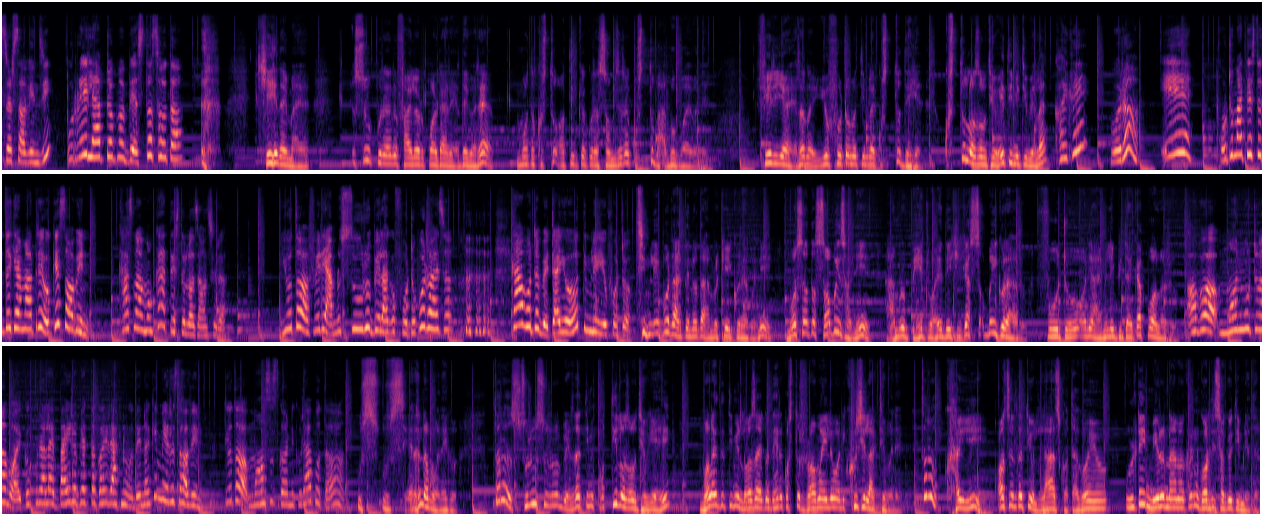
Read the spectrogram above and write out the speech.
Mister सबिनजी पुरै ल्यापटपमा व्यस्त छौ त। केही नै माया यसो पुरानो फाइलहरू पल्टाएर हेर्दै गरे म त कस्तो अतीतका कुरा सम्झेर कस्तो भावुक भयो भने। फेरि यहाँ हेर न यो फोटोमा तिमीलाई कस्तो देखे कस्तो लजाउँथ्यौ है तिमी त्यो बेला। खै खै हो र? ए फोटोमा त्यस्तो देखा मात्रै हो के सबिन खासमा म कहाँ त्यस्तो लजाउँछु र? यो त फेरि हाम्रो सुरु बेलाको फोटो पो रहेछ। कहाँबाट भेटायो हो तिमीले यो फोटो? तिमीले पो राख्दैनौ त हाम्रो केही कुरा पनि। मसँग त सबै छ नि। हाम्रो भेट भएदेखिका सबै कुराहरू। फोटो अनि हामीले बिताएका पलहरू। अब मनमुटुमा भएको कुरालाई बाहिर व्यक्त गरिराख्नु हुँदैन कि मेरो सबिन? त्यो त महसुस गर्ने कुरा पो त। उस उस हेर न भनेको। तर सुरु सुरुमा भेट्दा तिमी कति लजाउँथ्यौ कि है? मलाई त तिमी लजाएको देखेर कस्तो रमाइलो अनि खुसी लाग्थ्यो भने। खै अचेल त त्यो लाज कता गयो? उल्टै मेरो नामाकरण गरिदिइसक्यो तिमीले त।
